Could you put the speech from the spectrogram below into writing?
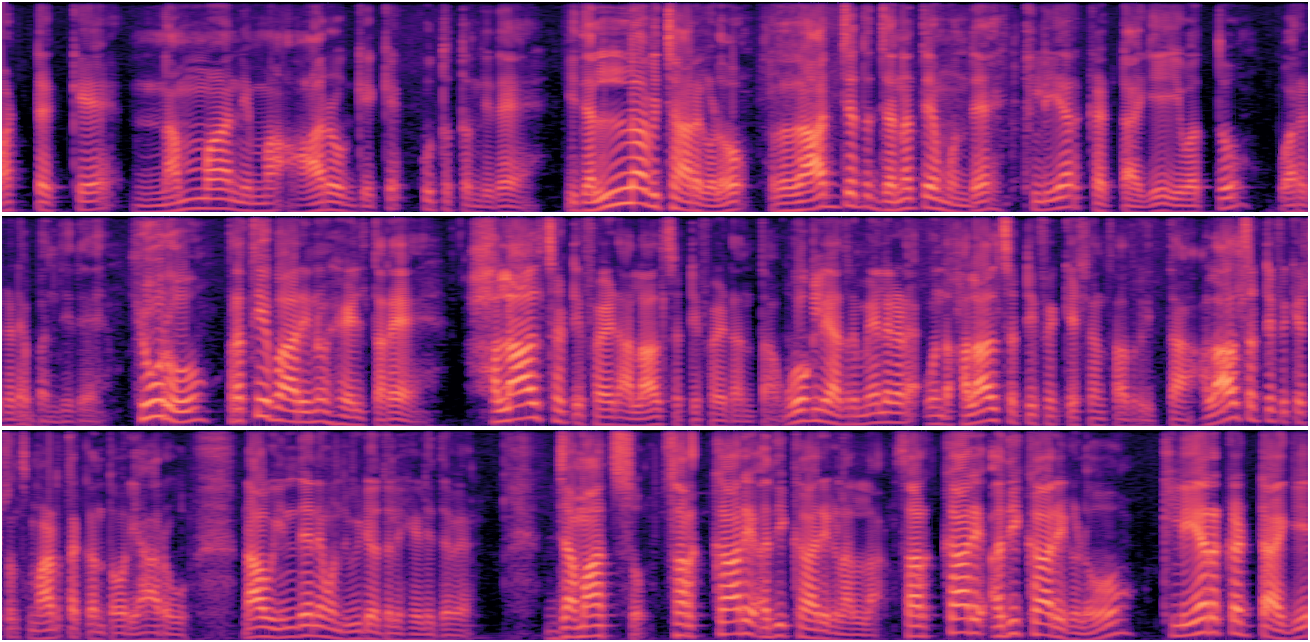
ಮಟ್ಟಕ್ಕೆ ನಮ್ಮ, ನಿಮ್ಮ ಆರೋಗ್ಯಕ್ಕೆ ಕೂತು ತಂದಿದೆ. ಇದೆಲ್ಲ ವಿಚಾರಗಳು ರಾಜ್ಯದ ಜನತೆ ಮುಂದೆ ಕ್ಲಿಯರ್ ಕಟ್ಟಾಗಿ ಇವತ್ತು ಹೊರಗಡೆ ಬಂದಿದೆ. ಇವರು ಪ್ರತಿ ಬಾರಿನೂ ಹೇಳ್ತಾರೆ, ಹಲಾಲ್ ಸರ್ಟಿಫೈಡ್ ಹಲಾಲ್ ಸರ್ಟಿಫೈಡ್ ಅಂತ. ಹೋಗ್ಲಿ, ಅದ್ರ ಮೇಲೆಗಡೆ ಒಂದು ಹಲಾಲ್ ಸರ್ಟಿಫಿಕೇಶನ್ಸ್ ಆದರೂ ಇತ್ತ. ಹಲಾಲ್ ಸರ್ಟಿಫಿಕೇಶನ್ಸ್ ಮಾಡ್ತಕ್ಕಂಥವ್ರು ಯಾರು? ನಾವು ಹಿಂದೆನೇ ಒಂದು ವಿಡಿಯೋದಲ್ಲಿ ಹೇಳಿದ್ದೇವೆ. ಜಮಾತ್ಸು ಸರ್ಕಾರಿ ಅಧಿಕಾರಿಗಳಲ್ಲ. ಸರ್ಕಾರಿ ಅಧಿಕಾರಿಗಳು ಕ್ಲಿಯರ್ ಕಟ್ ಆಗಿ,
